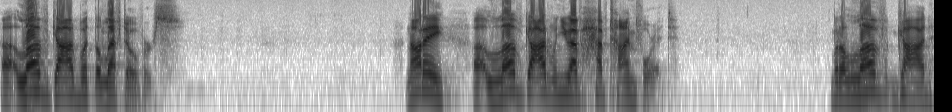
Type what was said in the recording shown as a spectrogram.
uh, love God with the leftovers. Not a uh, love God when you have, have time for it. But a love God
